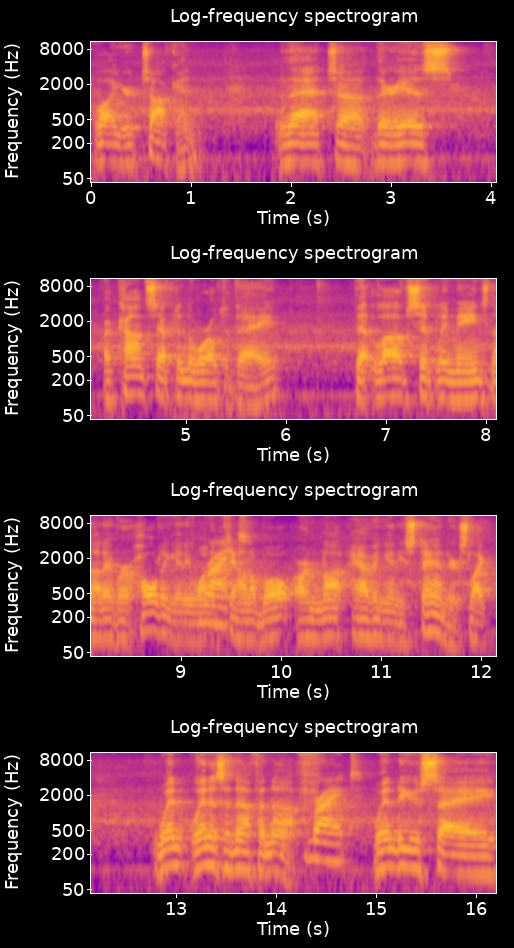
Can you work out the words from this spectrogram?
while you're talking that uh, there is a concept in the world today that love simply means not ever holding anyone Right. accountable or not having any standards. Like, when when is enough enough? right, When do you say,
